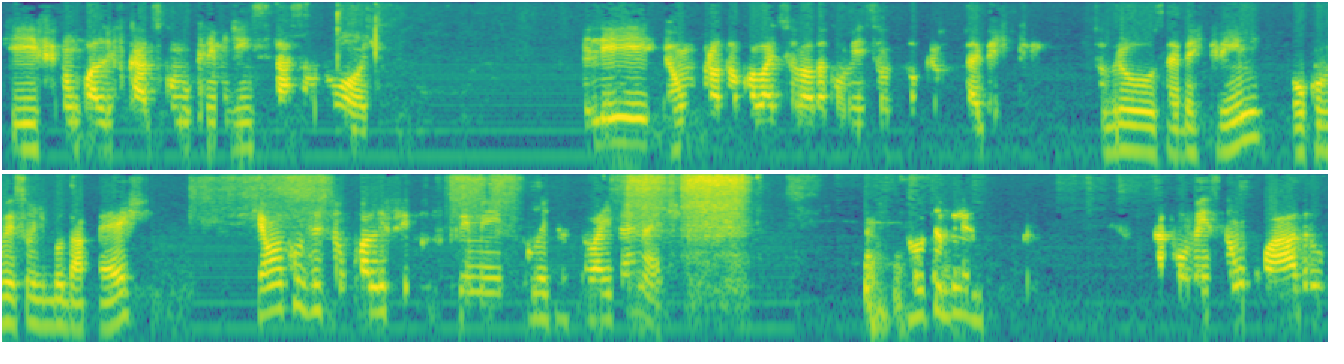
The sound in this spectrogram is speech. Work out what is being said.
que ficam qualificados como crime de incitação do ódio. Ele é um protocolo adicional da Convenção sobre o Cybercrime, sobre o cybercrime ou Convenção de Budapeste, que é uma convenção que qualifica os crimes cometidos pela internet. Outra a Convenção Quadro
